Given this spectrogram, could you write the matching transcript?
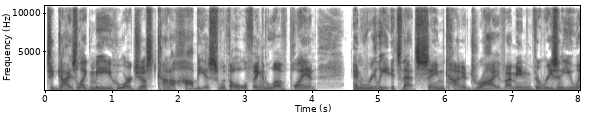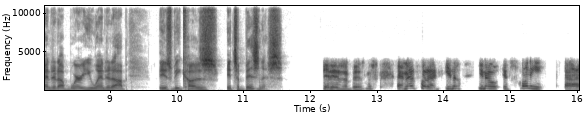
to guys like me who are just kind of hobbyists with the whole thing and love playing. And really, it's that same kind of drive. I mean, the reason you ended up where you ended up is because it's a business. It is a business, and that's what I, you know, you know, it's funny uh,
